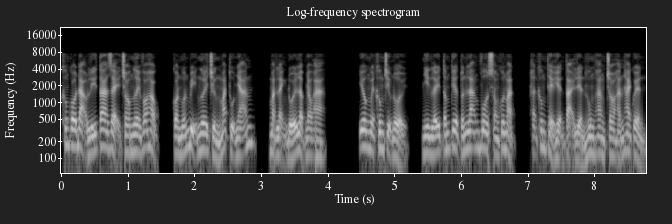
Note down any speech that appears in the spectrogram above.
không có đạo lý ta dạy cho ngươi võ học, còn muốn bị ngươi trừng mắt thụ nhãn, mặt lạnh đối lập nhau a yêu nguyện không chịu nổi, nhìn lấy tấm kia tuấn lãng vô song khuôn mặt, hận không thể hiện tại liền hung hăng cho hắn hai quyền.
